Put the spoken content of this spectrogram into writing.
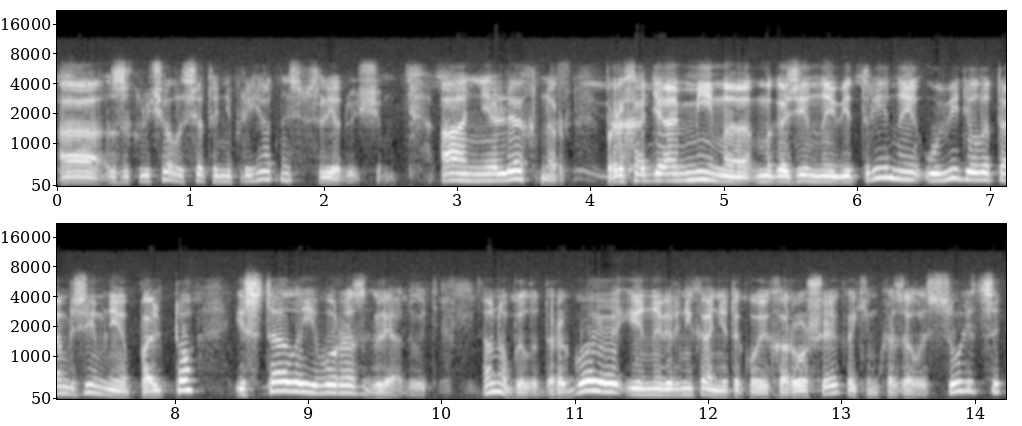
А заключалась эта неприятность в следующем. Анне Лехнер, проходя мимо магазинной витрины, увидела там зимнее пальто и стала его разглядывать. Оно было дорогое и наверняка не такое хорошее, каким казалось с улицы,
